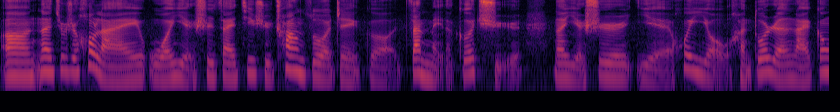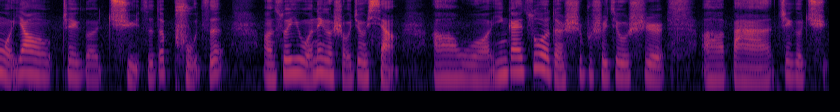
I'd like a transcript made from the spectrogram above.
呃，那就是后来我也是在继续创作这个赞美的歌曲，那也是也会有很多人来跟我要这个曲子的谱子，啊、所以我那个时候就想啊、我应该做的是不是就是呃，把这个曲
